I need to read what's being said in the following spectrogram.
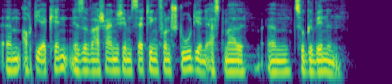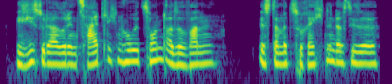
ähm, auch die Erkenntnisse wahrscheinlich im Setting von Studien erstmal ähm, zu gewinnen. Wie siehst du da so den zeitlichen Horizont? Also wann ist damit zu rechnen, dass diese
